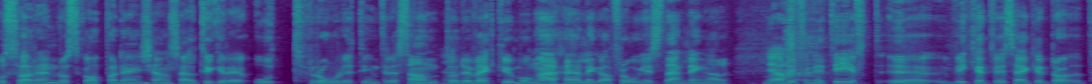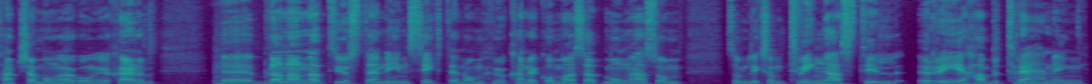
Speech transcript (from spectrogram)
Och så har det ändå skapat en känsla. Jag tycker det är otroligt intressant ja. och det väcker ju många härliga frågeställningar. Ja. Definitivt, eh, vilket vi säkert touchar många gånger själv. Eh, bland annat just den insikten om hur kan det komma sig att många som, som liksom tvingas till rehabträning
